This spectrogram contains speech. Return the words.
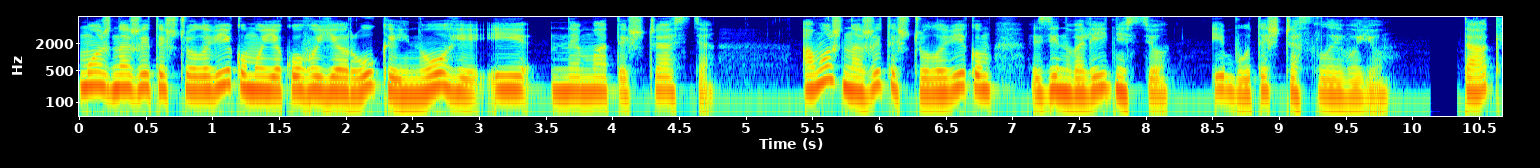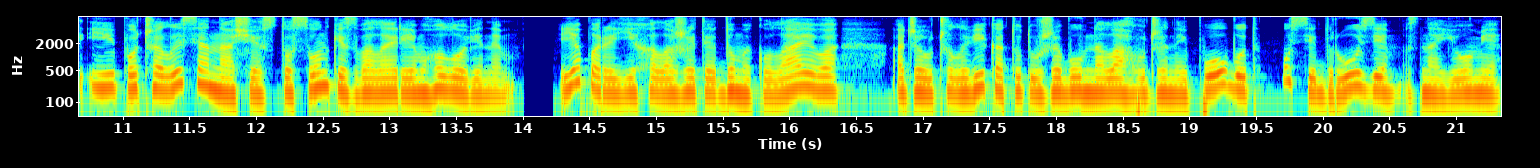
можна жити з чоловіком, у якого є руки й ноги, і не мати щастя, а можна жити з чоловіком з інвалідністю і бути щасливою. Так і почалися наші стосунки з Валерієм Головіним. Я переїхала жити до Миколаєва, адже у чоловіка тут уже був налагоджений побут, усі друзі, знайомі.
